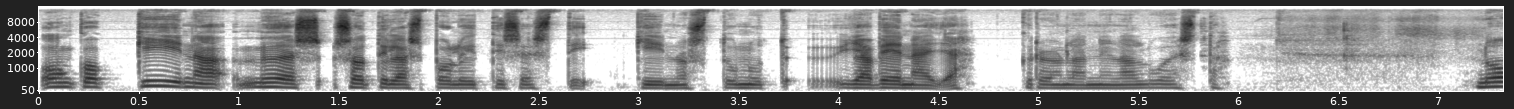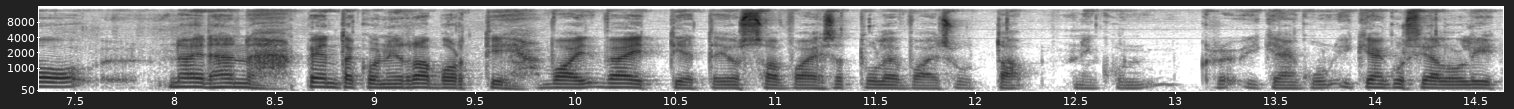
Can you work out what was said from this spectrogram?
Onko Kiina myös sotilaspoliittisesti kiinnostunut ja Venäjä Grönlannin alueesta? No näinhän Pentagonin raportti väitti, että jossain vaiheessa tulevaisuutta niin kuin, ikään, kuin, ikään kuin siellä oli,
